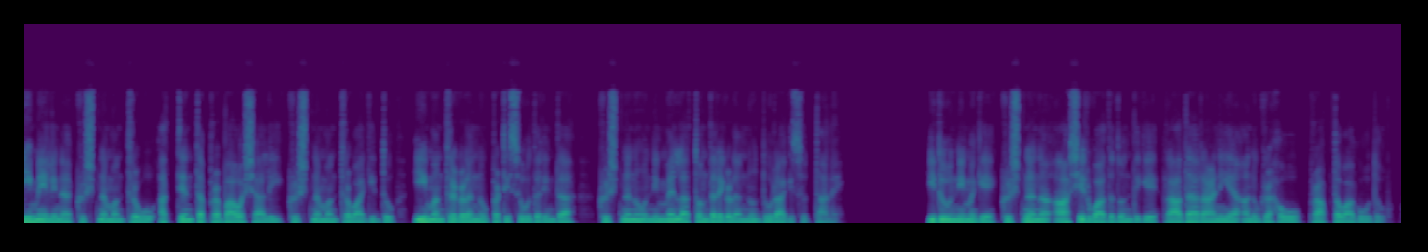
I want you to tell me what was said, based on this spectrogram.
ಈ ಮೇಲಿನ ಕೃಷ್ಣ ಮಂತ್ರವು ಅತ್ಯಂತ ಪ್ರಭಾವಶಾಲಿ ಕೃಷ್ಣ ಮಂತ್ರವಾಗಿದ್ದು, ಈ ಮಂತ್ರಗಳನ್ನು ಪಠಿಸುವುದರಿಂದ ಕೃಷ್ಣನು ನಿಮ್ಮೆಲ್ಲ ತೊಂದರೆಗಳನ್ನು ದೂರಾಗಿಸುತ್ತಾನೆ. ಇದು ನಿಮಗೆ ಕೃಷ್ಣನ ಆಶೀರ್ವಾದದೊಂದಿಗೆ ರಾಧಾರಾಣಿಯ ಅನುಗ್ರಹವು ಪ್ರಾಪ್ತವಾಗುವುದು.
